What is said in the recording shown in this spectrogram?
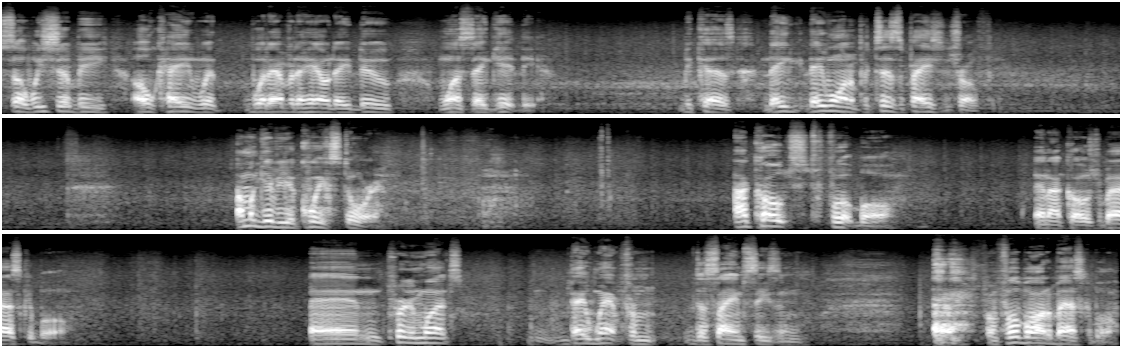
So we should be okay with whatever the hell they do once they get there. Because they, they want a participation trophy. I'm going to give you a quick story. I coached football and I coached basketball. And pretty much they went from the same season from football to basketball.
